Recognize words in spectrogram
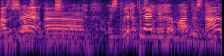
а вже територіальні громади на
